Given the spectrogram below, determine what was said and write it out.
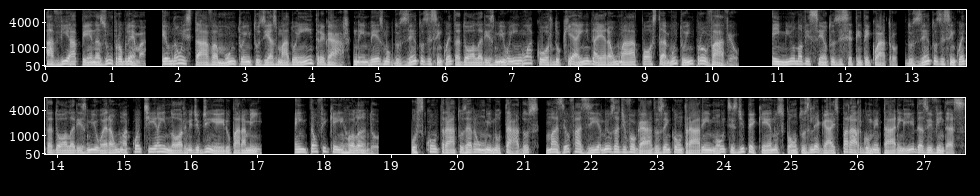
Havia apenas um problema, eu não estava muito entusiasmado em entregar nem mesmo 250 dólares mil em um acordo que ainda era uma aposta muito improvável. Em 1974, 250 dólares mil era uma quantia enorme de dinheiro para mim. Então fiquei enrolando. Os contratos eram minutados, mas eu fazia meus advogados encontrarem montes de pequenos pontos legais para argumentarem idas e vindas.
